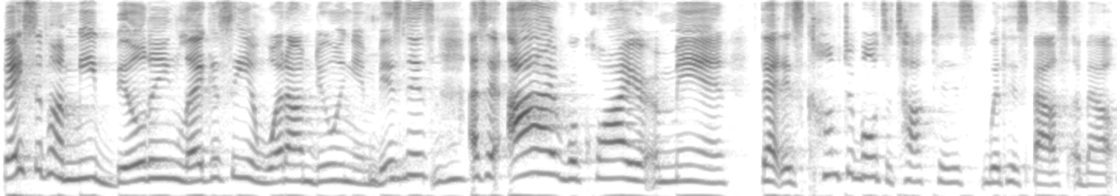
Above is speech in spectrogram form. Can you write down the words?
based upon me building legacy and what I'm doing in mm-hmm. business, mm-hmm. I said I require a man that is comfortable to talk to his with his spouse about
